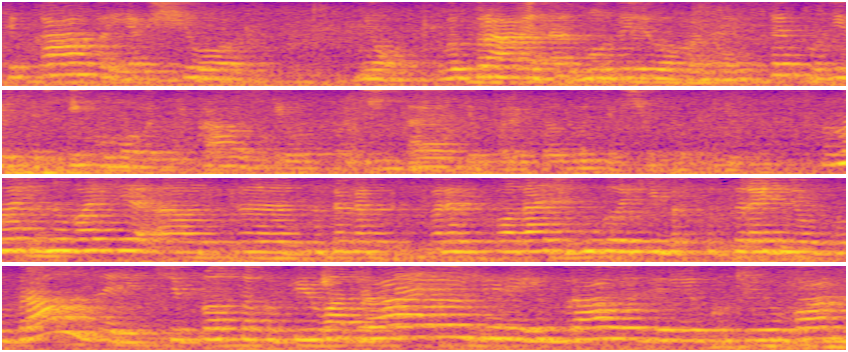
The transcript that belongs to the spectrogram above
цікавий, якщо ну, ви правильно змодельовані і все, повірте, всі, кому ви цікаво, всі вас прочитають і перекладуть, якщо потрібно. Ви маєте на увазі, е, от, е, наприклад, перекладач Google, який безпосередньо в браузері, чи просто І в копіювати браузері, і в браузері і копіювати.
